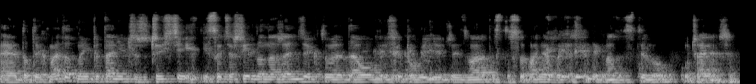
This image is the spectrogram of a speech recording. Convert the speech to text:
e, do tych metod. No i pytanie, czy rzeczywiście jest chociaż jedno narzędzie, które dałoby się powiedzieć, że jest warte stosowania w zakresie diagnozy stylu uczenia się.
